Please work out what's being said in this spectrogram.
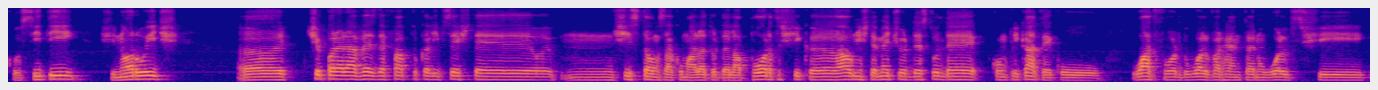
cu City și Norwich. Uh, ce părere aveți de faptul că lipsește mm, și Stones acum alături de la Port și că au niște meciuri destul de complicate cu Watford, Wolverhampton, Wolves și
